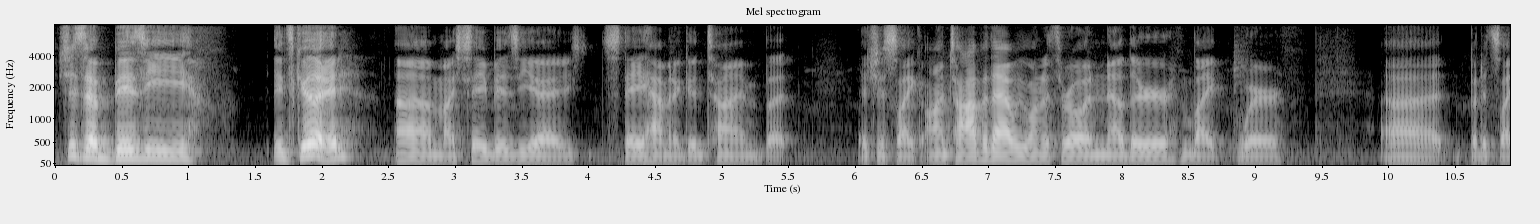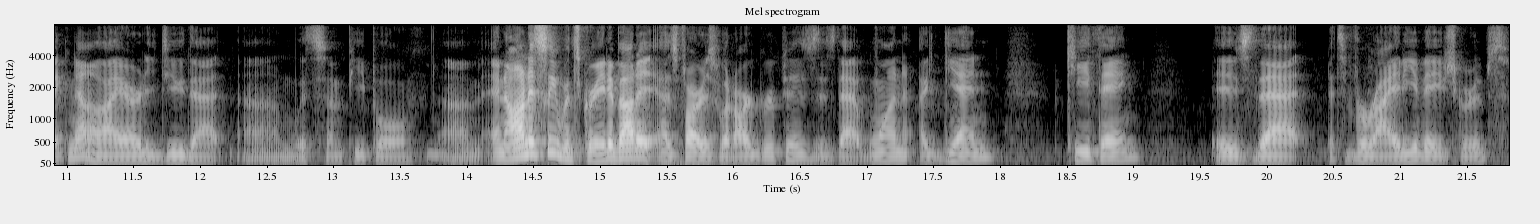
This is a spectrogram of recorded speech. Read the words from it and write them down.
it's just a busy it's good um, i stay busy i stay having a good time but it's just like on top of that we want to throw another like where uh, but it's like no i already do that um, with some people um, and honestly what's great about it as far as what our group is is that one again key thing is that it's a variety of age groups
